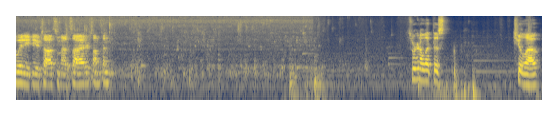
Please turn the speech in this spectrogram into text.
So what do you do? Toss them outside or something? So we're gonna let this chill out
